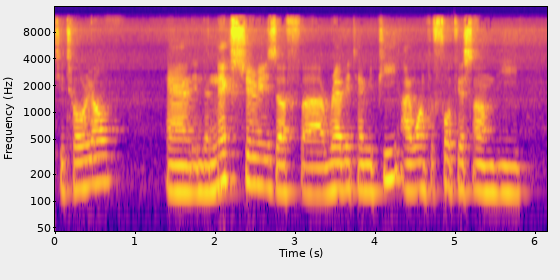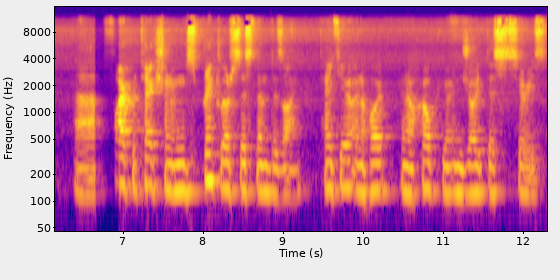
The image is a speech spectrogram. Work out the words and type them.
tutorial. And in the next series of uh, Revit MEP, I want to focus on the uh, fire protection and sprinkler system design. Thank you, and I, hope, and I hope you enjoyed this series.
